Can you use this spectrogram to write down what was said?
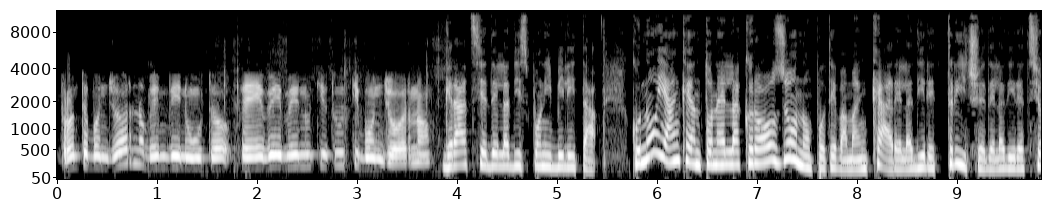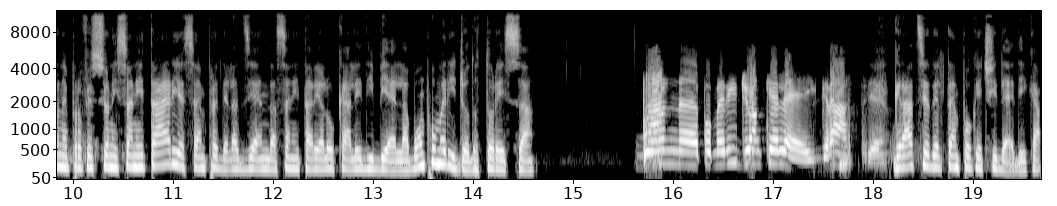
Pronto, buongiorno, benvenuto e benvenuti a tutti, buongiorno. Grazie della disponibilità. Con noi anche Antonella Croso, non poteva mancare, la direttrice della direzione professioni sanitarie, sempre dell'azienda sanitaria locale di Biella. Buon pomeriggio, dottoressa. Buon pomeriggio anche a lei, grazie. Grazie del tempo che ci dedica.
